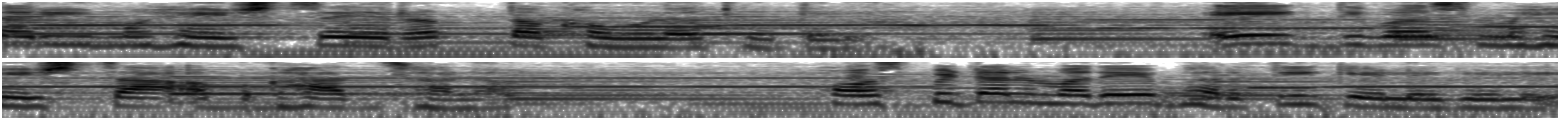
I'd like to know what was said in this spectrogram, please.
तरी महेशचे रक्त खवळत होते. एक दिवस महेशचा अपघात झाला. हॉस्पिटलमध्ये भरती केले गेले.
